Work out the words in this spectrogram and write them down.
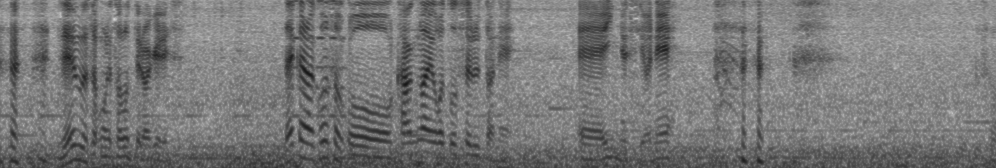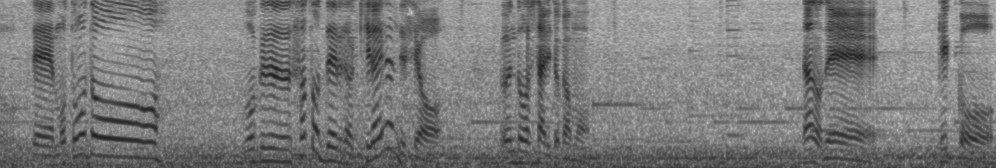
全部そこに揃ってるわけです。だからこそこう考え事するとね、えー、いいんですよね。そう。でもともと僕外出るの嫌いなんですよ。運動したりとかも。なので結構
